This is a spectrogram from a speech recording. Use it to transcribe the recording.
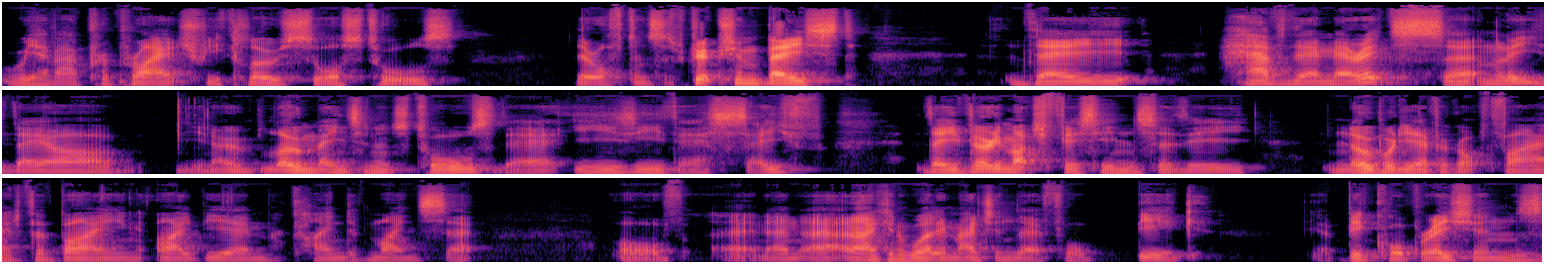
We have our proprietary closed source tools. They're often subscription based. They have their merits, certainly. They are you know, low maintenance tools. They're easy, they're safe. They very much fit into the nobody ever got fired for buying IBM kind of mindset of, and, and, and I can well imagine, therefore, big, big corporations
